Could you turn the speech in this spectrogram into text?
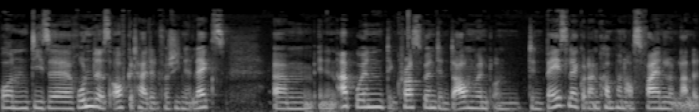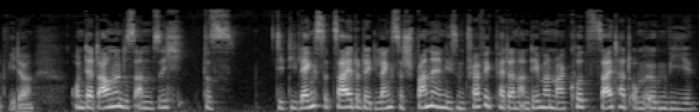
Und diese Runde ist aufgeteilt in verschiedene Legs, ähm, in den Upwind, den Crosswind, den Downwind und den Base Leg und dann kommt man aufs Final und landet wieder. Und der Downwind ist an sich das die, die längste Zeit oder die längste Spanne in diesem Traffic-Pattern, an dem man mal kurz Zeit hat, um irgendwie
